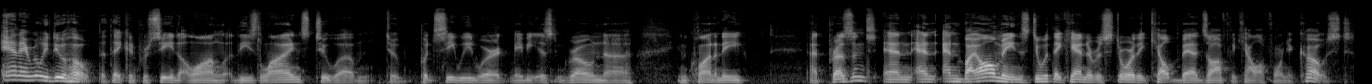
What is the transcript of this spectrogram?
And I really do hope that they could proceed along these lines to um, to put seaweed where it maybe isn't grown uh, in quantity at present, and, and, and by all means do what they can to restore the kelp beds off the California coast.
